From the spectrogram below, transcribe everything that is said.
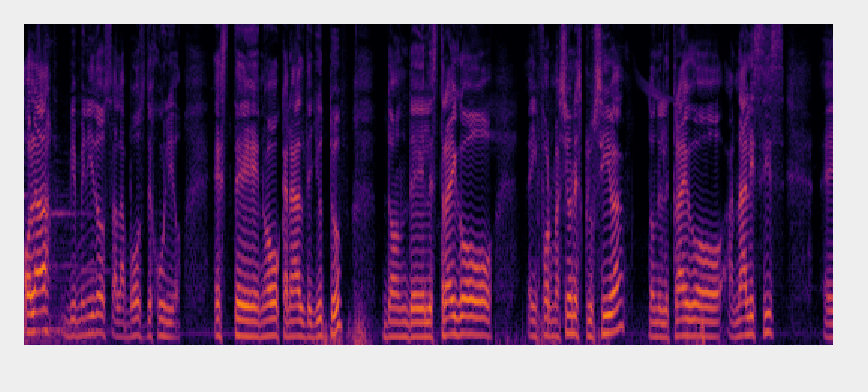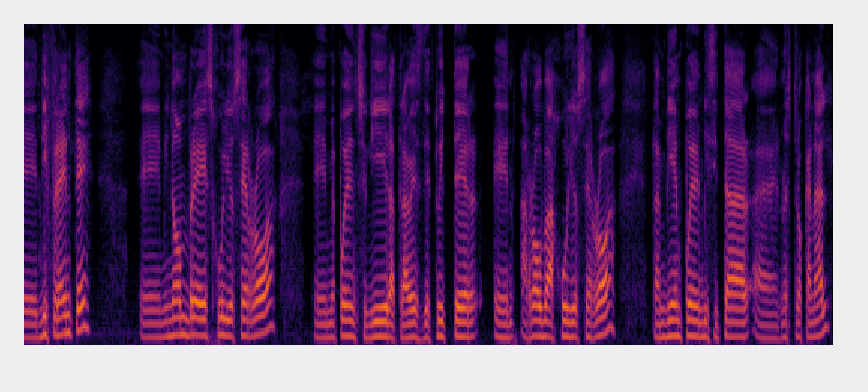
Hola, bienvenidos a La Voz de Julio, este nuevo canal de YouTube donde les traigo información exclusiva, donde les traigo análisis eh, diferente. Eh, mi nombre es Julio Cerroa. Eh, me pueden seguir a través de Twitter en arroba Julio Cerroa. También pueden visitar nuestro canal,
